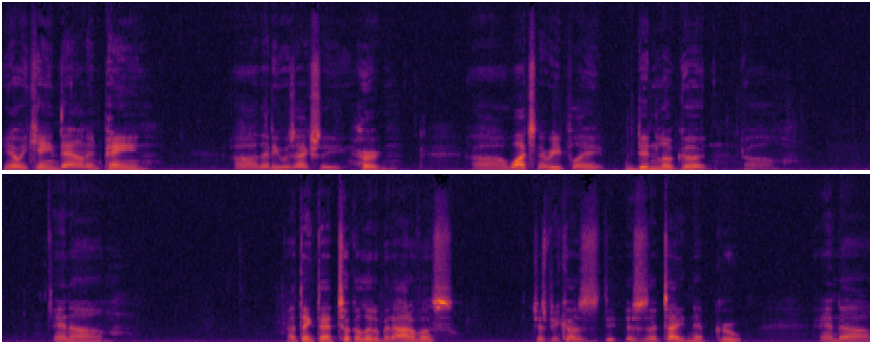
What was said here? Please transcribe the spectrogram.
you know, he came down in pain uh, that he was actually hurting. Uh, watching the replay, didn't look good. Um, and um, I think that took a little bit out of us just because this is a tight knit group. And uh,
